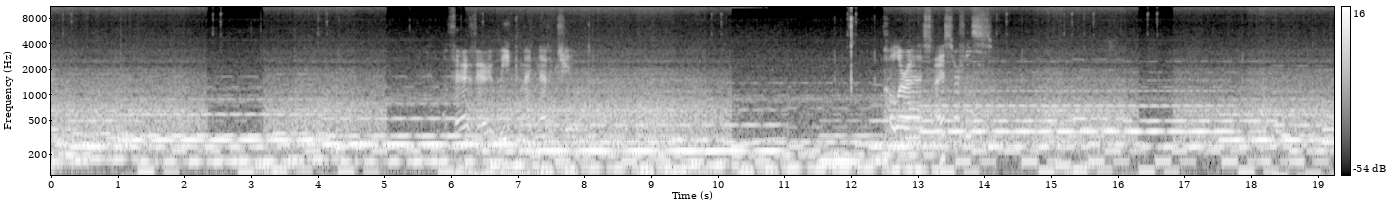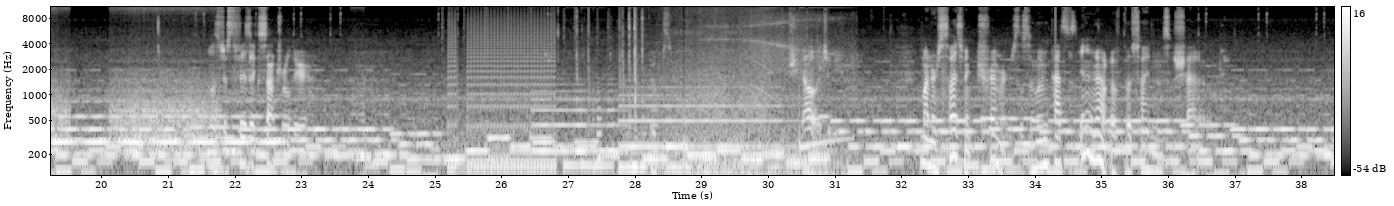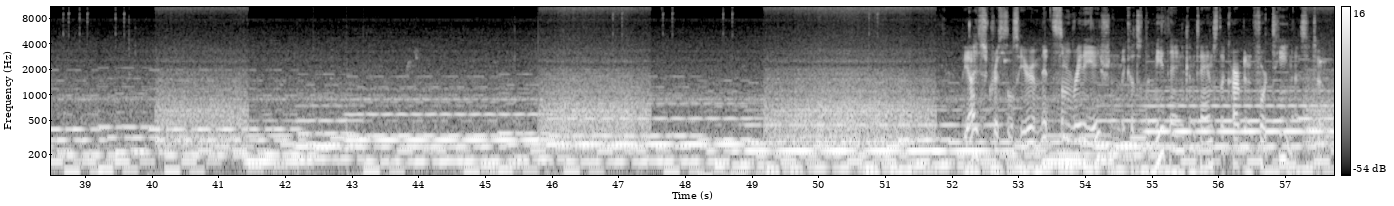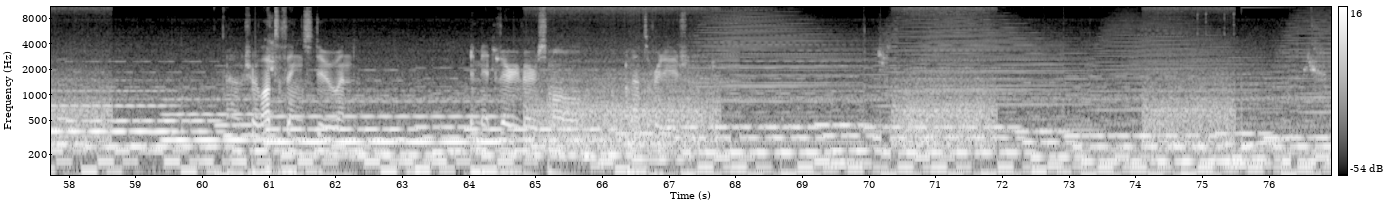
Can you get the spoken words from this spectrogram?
A very, very weak magnetic field. central here. Oops. Geology. Minor seismic tremors as the moon passes in and out of Poseidon's shadow. Ice crystals here emit some radiation because the methane contains the carbon 14 isotope. Uh, I'm sure lots of things do and emit very, very small amounts of radiation.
